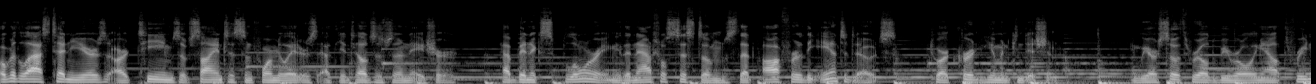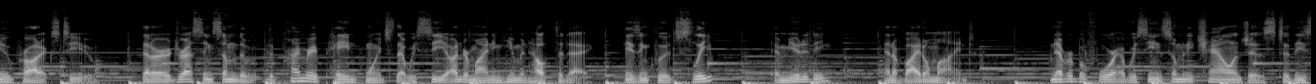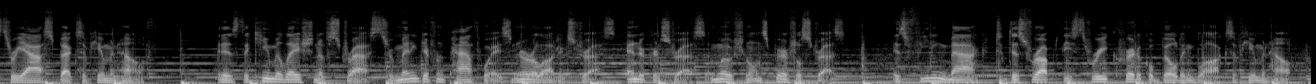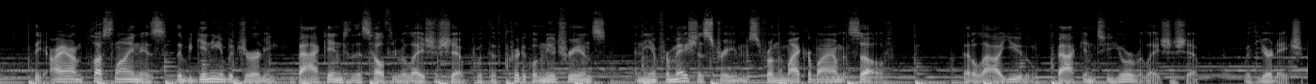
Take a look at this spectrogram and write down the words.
Over the last 10 years, our teams of scientists and formulators at the Intelligence of Nature have been exploring the natural systems that offer the antidotes to our current human condition. And we are so thrilled to be rolling out three new products to you that are addressing some of the, the primary pain points that we see undermining human health today. These include sleep, immunity, and a vital mind. Never before have we seen so many challenges to these three aspects of human health. Is the accumulation of stress through many different pathways neurologic stress, endocrine stress, emotional and spiritual stress is feeding back to disrupt these three critical building blocks of human health. The Ion Plus line is the beginning of a journey back into this healthy relationship with the critical nutrients and the information streams from the microbiome itself that allow you back into your relationship with your nature.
